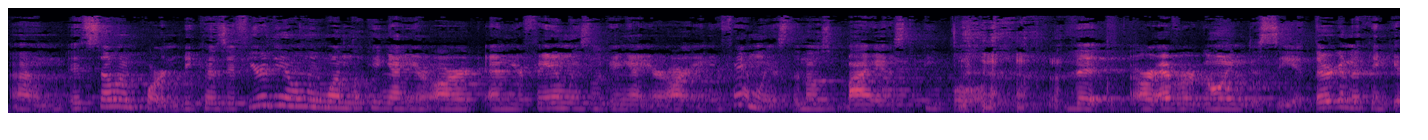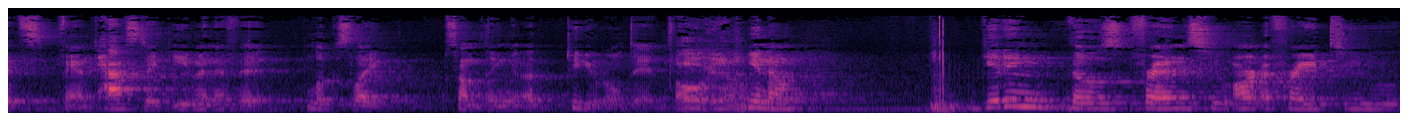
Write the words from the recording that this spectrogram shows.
Um, it's so important because if you're the only one looking at your art and your family's looking at your art and your family is the most biased people that are ever going to see it, they're going to think it's fantastic even if it looks like something a two year old did. Oh, yeah. You know, getting those friends who aren't afraid to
